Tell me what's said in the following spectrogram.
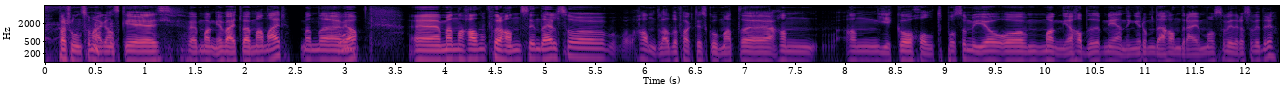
person som er ganske Mange veit hvem han er. Men, uh, ja. Men han, for han sin del så handla det faktisk om at han, han gikk og holdt på så mye, og mange hadde meninger om det han dreiv med, osv. Og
